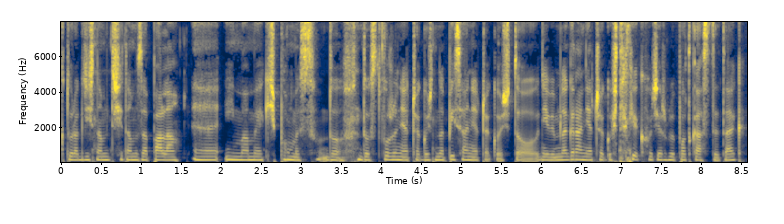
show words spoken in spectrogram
która gdzieś nam się tam zapala i mamy jakiś pomysł do, do stworzenia czegoś, do napisania czegoś, do, nie wiem, nagrania czegoś, tak jak chociażby podcasty, tak?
